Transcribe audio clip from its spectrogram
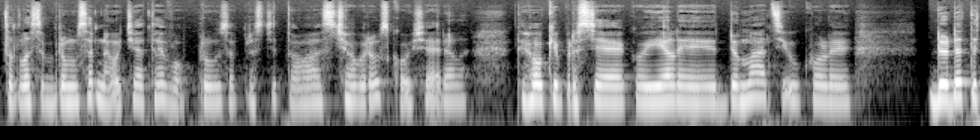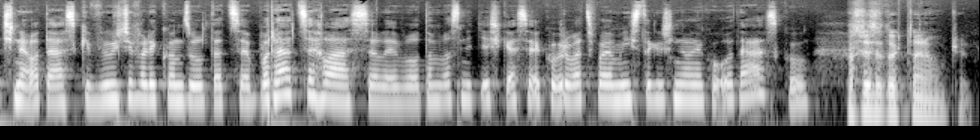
tohle se budou muset naučit a to je oprus a prostě to a z čeho budou zkoušet, ale ty holky prostě jako jeli domácí úkoly, dodatečné otázky, využívali konzultace, pořád se hlásili, bylo tam vlastně těžké si jako urvat svoje místo, když měl nějakou otázku. Prostě se to chtěli naučit.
